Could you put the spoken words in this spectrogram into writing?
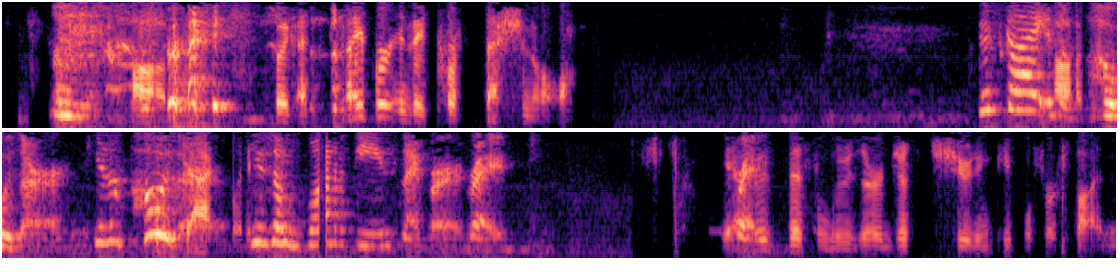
um, right. So like a sniper is a professional. This guy is a Um, poser. He's a poser. Exactly. He's a wannabe sniper. Right. Yeah, Right. who's this loser just shooting people for fun?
